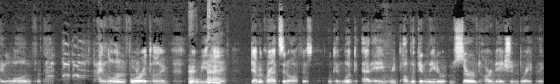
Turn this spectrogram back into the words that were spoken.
I long for that. I long for a time where we have Democrats in office who can look at a Republican leader who served our nation bravely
